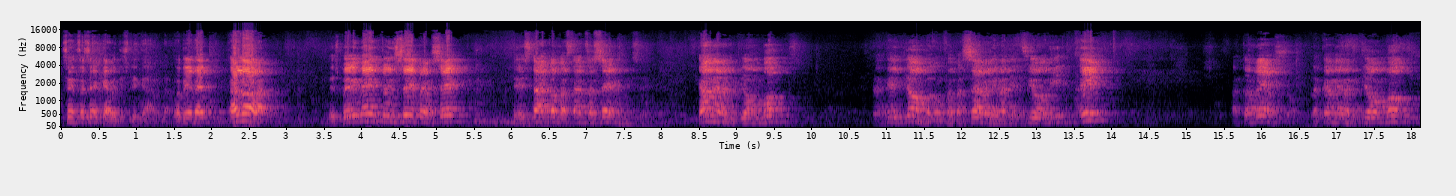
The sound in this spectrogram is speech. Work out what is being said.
senza cercare di spiegarla, va bene? Allora, l'esperimento in sé per sé è stato abbastanza semplice. Camera di piombo, perché il piombo non fa passare le radiazioni e attraverso la camera di piombo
